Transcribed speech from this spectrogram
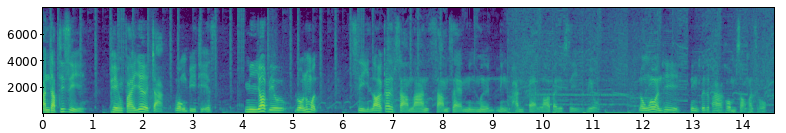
อันดับที่ 4 เพลง Fire จากวง BTS มียอดวิวรวมทั้งหมด 493ล้าน3 1 1 1,884 วิว ลงเมื่อวันที่ 1 พฤษภาคม 2016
